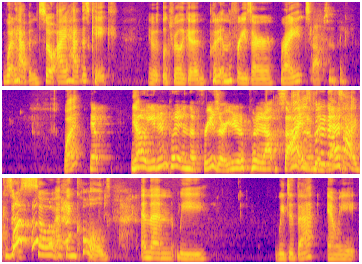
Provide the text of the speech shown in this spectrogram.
what happened? So I had this cake. It looked really good. Put it in the freezer, right? drop something. What? Yep. Yeah. No, you didn't put it in the freezer. You just put it outside. I just put it deck. outside because it was so effing cold. And then we we did that, and we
